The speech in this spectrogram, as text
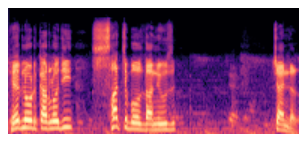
ਫਿਰ ਨੋਟ ਕਰ ਲਓ ਜੀ, ਸੱਚ ਬੋਲਦਾ ਨਿਊਜ਼ ਚੈਨਲ।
